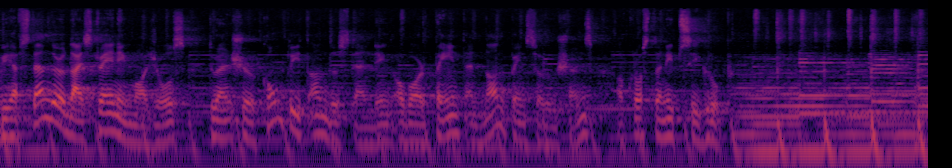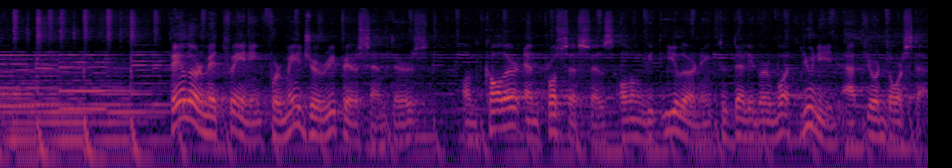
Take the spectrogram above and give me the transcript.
We have standardized training modules to ensure complete understanding of our paint and non-paint solutions across the NIPSEA group. Tailor-made training for major repair centers on color and processes along with e-learning to deliver what you need at your doorstep.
